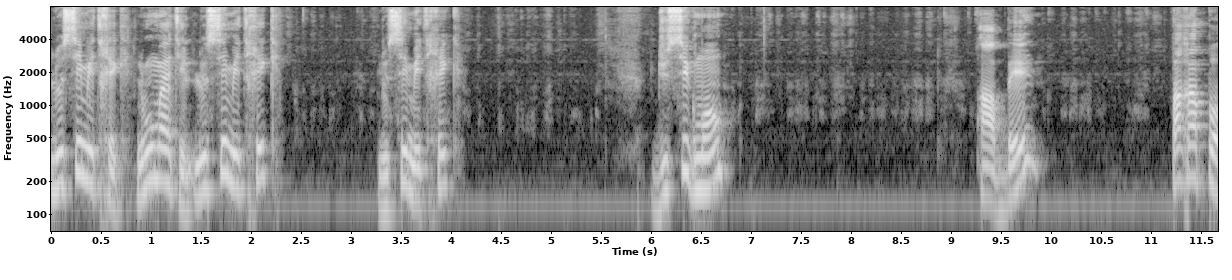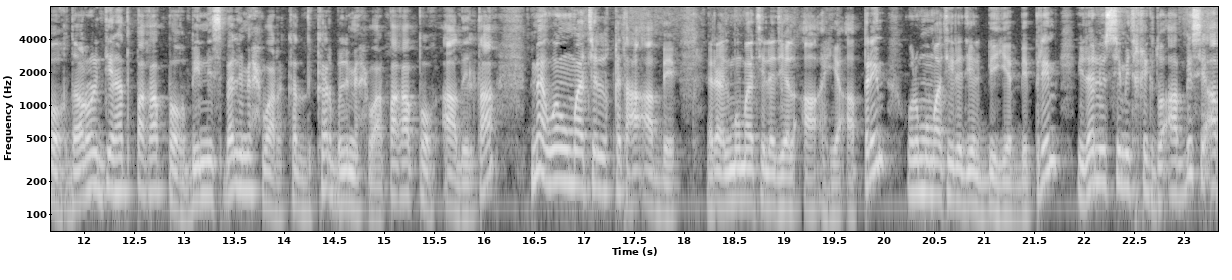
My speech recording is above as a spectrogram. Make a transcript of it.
le symétrique المماثل le symétrique le symétrique du segment AB par rapport ضروري ندير هاد par rapport بالنسبة للمحور كتذكر بالمحور. par rapport à delta ما هو مماثل القطعه A B راه المماثلة ديال A هي A prime والمماثلة ديال B هي B prime إذا le symétrique de A B c'est A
